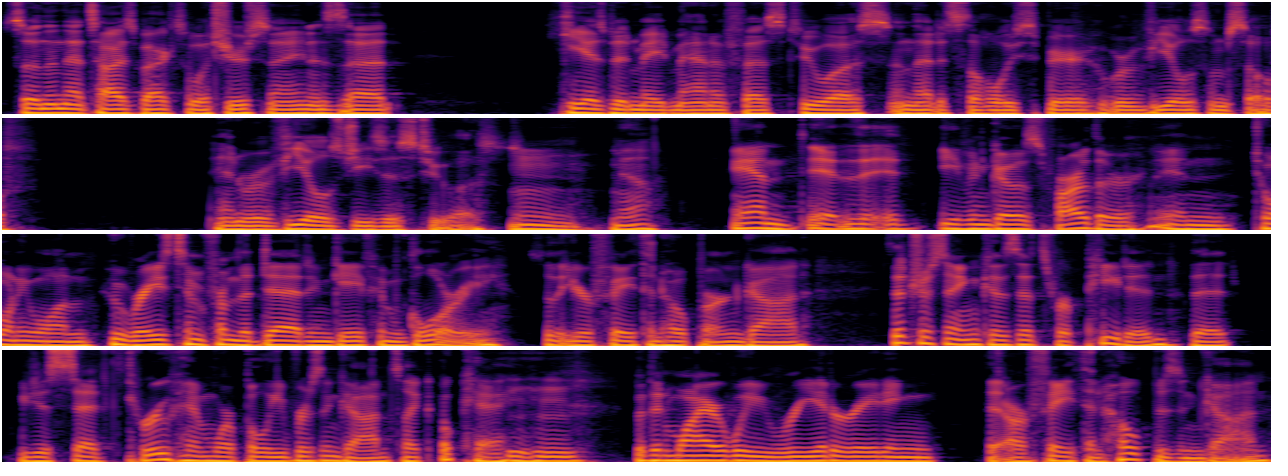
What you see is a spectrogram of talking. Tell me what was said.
So then that ties back to what you're saying is that he has been made manifest to us and that it's the Holy Spirit who reveals himself and reveals Jesus to us. Mm, yeah. And it, it even goes farther in 21, who raised him from the dead and gave him glory, so that your faith and hope are in God. It's interesting because it's repeated that we just said through him we're believers in God. It's like, okay, Mm-hmm. But then why are we reiterating that our faith and hope is in God?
